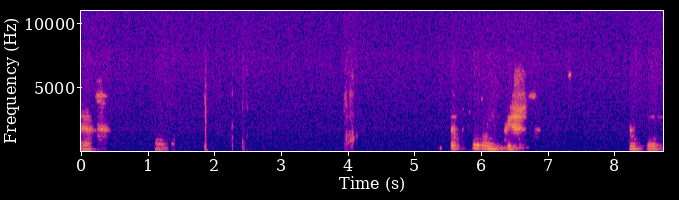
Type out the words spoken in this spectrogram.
вот. Сейчас. Так кто мне пишет? Окей.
